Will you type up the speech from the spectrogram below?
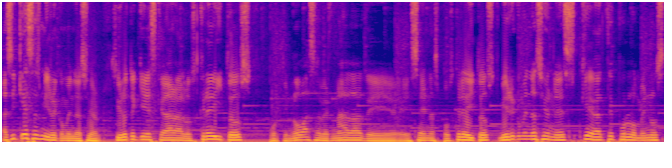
Así que esa es mi recomendación. Si no te quieres quedar a los créditos, porque no vas a ver nada de escenas post créditos, mi recomendación es quédate por lo menos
